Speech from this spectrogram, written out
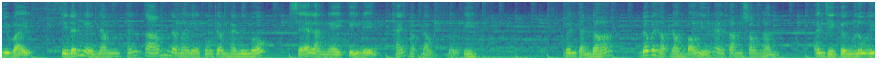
Như vậy thì đến ngày 5 tháng 8 năm 2021 sẽ là ngày kỷ niệm tháng hợp đồng đầu tiên. Bên cạnh đó, đối với hợp đồng bảo hiểm an tâm song hành, anh chị cần lưu ý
